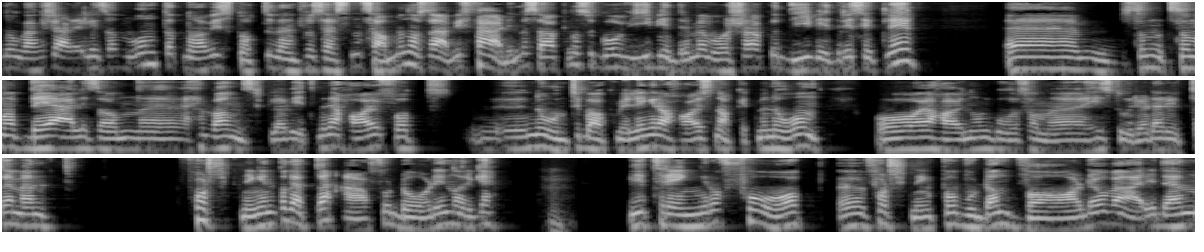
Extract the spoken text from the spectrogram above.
Noen ganger så er det litt sånn vondt at nå har vi stått i den prosessen sammen, og så er vi ferdig med saken, og så går vi videre med vår sak, og de videre i sitt liv. Sånn, sånn, at det er litt sånn vanskelig å vite. Men jeg har jo fått noen tilbakemeldinger, jeg har jo snakket med noen. Og jeg har jo noen gode sånne historier der ute. Men forskningen på dette er for dårlig i Norge. Vi trenger å få opp forskning på hvordan var det å være i den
